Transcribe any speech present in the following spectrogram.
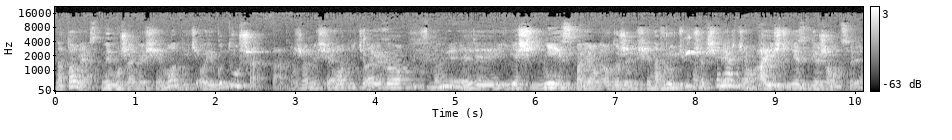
Natomiast my możemy się modlić o jego duszę, tak? możemy się Tak, modlić o tak. jego. Y, jeśli nie jest zbawiony o to, żeby się nawrócił przed śmiercią, a jeśli jest wierzący,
